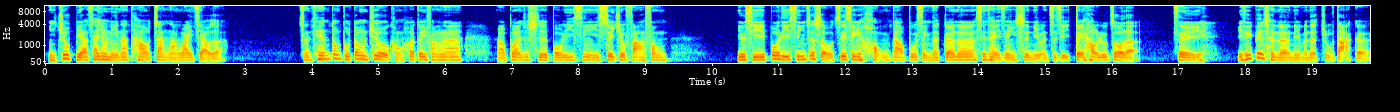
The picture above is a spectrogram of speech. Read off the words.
你就不要再用你那套战狼外交了，整天动不动就恐吓对方啦。然后不然就是玻璃心一碎就发疯，尤其玻璃心这首最近红到不行的歌呢，现在已经是你们自己对号入座了，所以已经变成了你们的主打歌，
